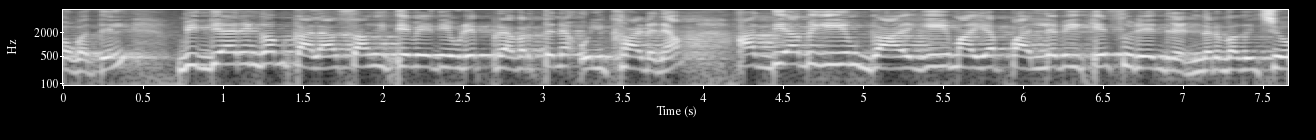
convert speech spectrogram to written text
യോഗത്തിൽ വിദ്യാരംഗം കലാസാഹിത്യവേദിയുടെ പ്രവർത്തന ഉദ്ഘാടനം അധ്യാപികയും ഗായികയുമായ പല്ലവി കെ സുരേന്ദ്രൻ നിർവഹിച്ചു.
